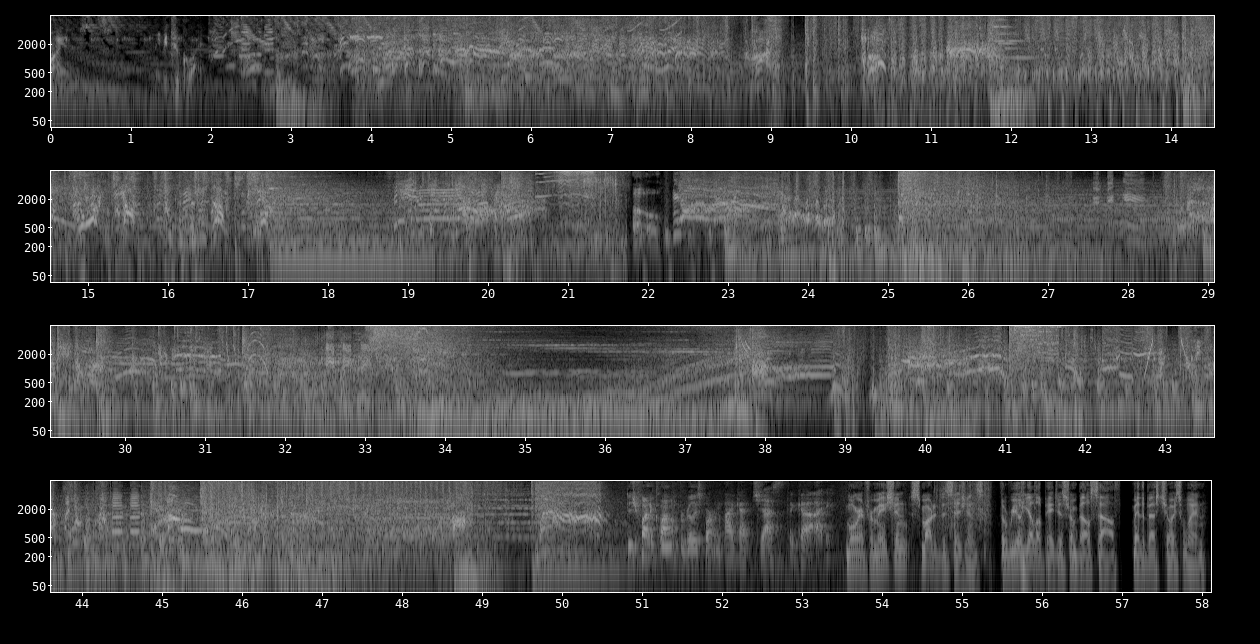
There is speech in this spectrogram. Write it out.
quiet. Maybe too quiet. Uh-oh. Did you find a clown for Billy's party? I got just the guy. More information, smarter decisions. The real Yellow Pages from BellSouth. May the best choice win.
